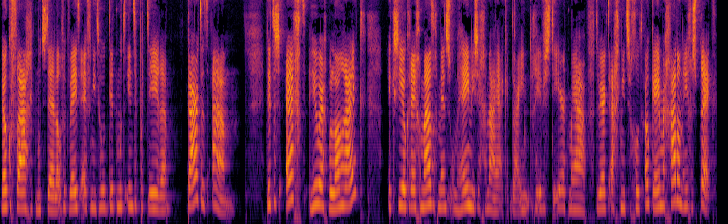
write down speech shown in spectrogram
welke vraag ik moet stellen. Of ik weet even niet hoe ik dit moet interpreteren. Kaart het aan. Dit is echt heel erg belangrijk. Ik zie ook regelmatig mensen omheen die zeggen: Nou ja, ik heb daarin geïnvesteerd, maar ja, het werkt eigenlijk niet zo goed. Oké, maar ga dan in gesprek.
